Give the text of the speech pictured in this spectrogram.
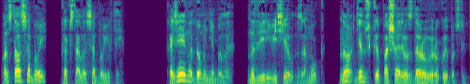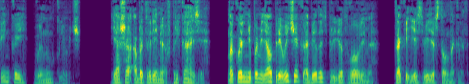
Он стал собой, как стала собою ты. Хозяина дома не было. На двери висел замок, но дедушка пошарил здоровой рукой под ступенькой, вынул ключ. Яша об это время в приказе. Но, коль не поменял привычек, обедать придет вовремя. Так и есть, видишь, стол накрыт.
